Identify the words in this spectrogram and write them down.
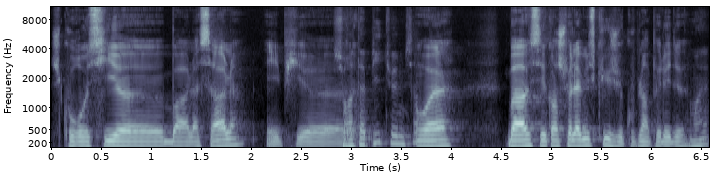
Je cours aussi euh, bah, à la salle et puis. Sur un tapis, tu aimes ça? Ouais. Bah c'est quand je fais la muscu je couple un peu les deux. Ouais.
